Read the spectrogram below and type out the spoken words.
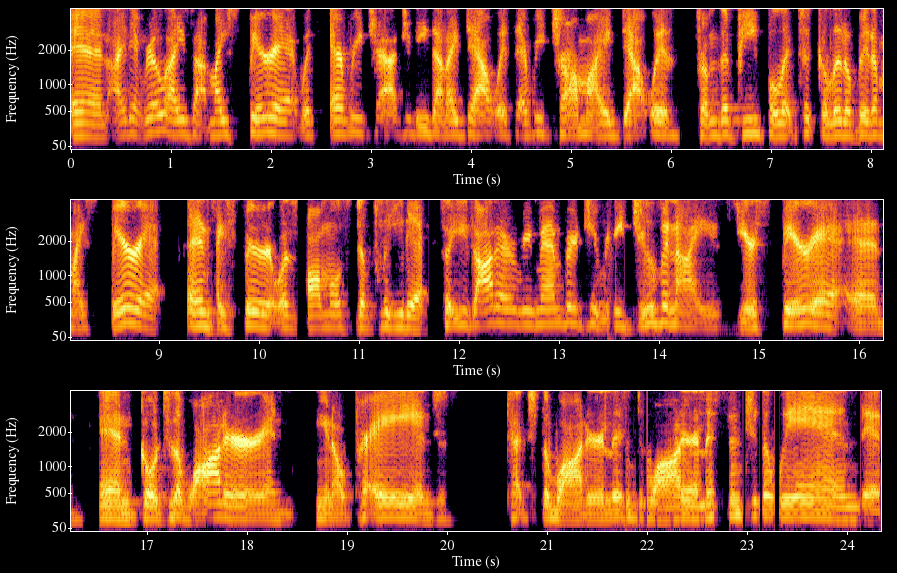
And I didn't realize that my spirit, with every tragedy that I dealt with, every trauma I dealt with from the people, it took a little bit of my spirit and my spirit was almost depleted. So you got to remember to rejuvenize your spirit and and go to the water and you know pray and just touch the water, listen to water, listen to the wind. And,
